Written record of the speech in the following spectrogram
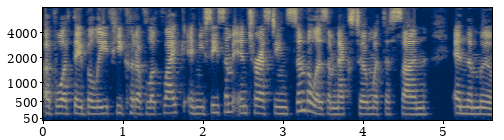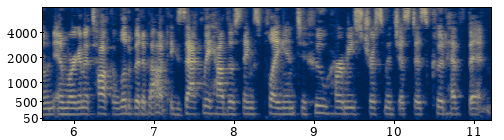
of what they believe he could have looked like. And you see some interesting symbolism next to him with the sun and the moon. And we're going to talk a little bit about exactly how those things play into who Hermes Trismegistus could have been.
